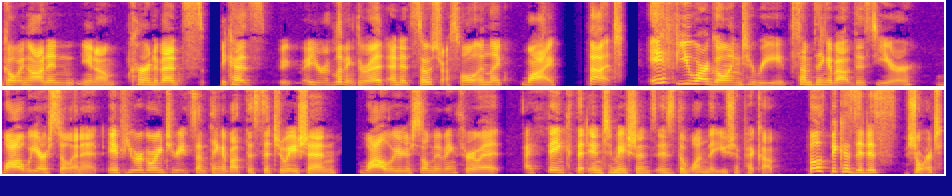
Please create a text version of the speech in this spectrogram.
going on in, you know, current events because you're living through it and it's so stressful and like, why? But if you are going to read something about this year while we are still in it, if you are going to read something about this situation while we are still moving through it, I think that Intimations is the one that you should pick up both because it is short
